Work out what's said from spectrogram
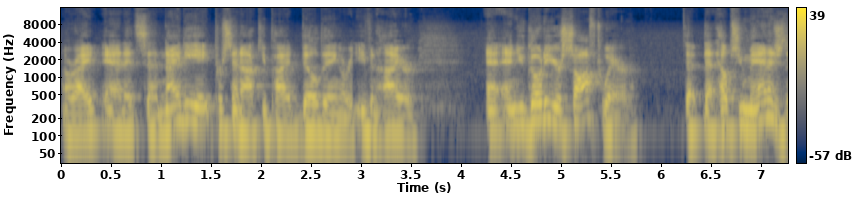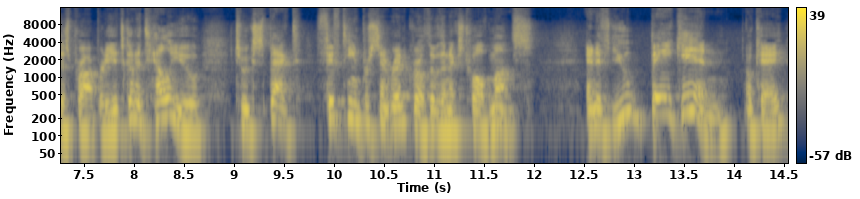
all right, and it's a 98% occupied building or even higher, and, and you go to your software that, that helps you manage this property, it's going to tell you to expect 15% rent growth over the next 12 months. And if you bake in, okay,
